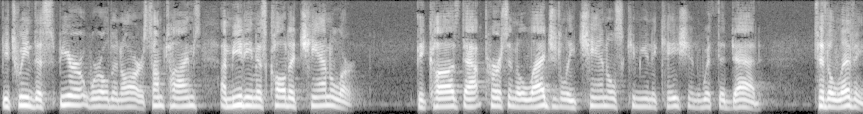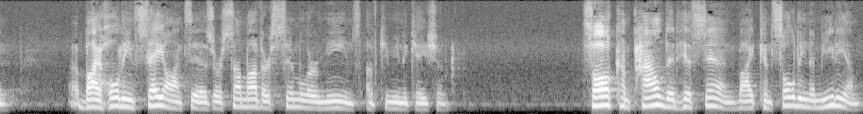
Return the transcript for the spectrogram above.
between the spirit world and ours. Sometimes a medium is called a channeler because that person allegedly channels communication with the dead to the living uh, by holding seances or some other similar means of communication. Saul compounded his sin by consulting a medium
